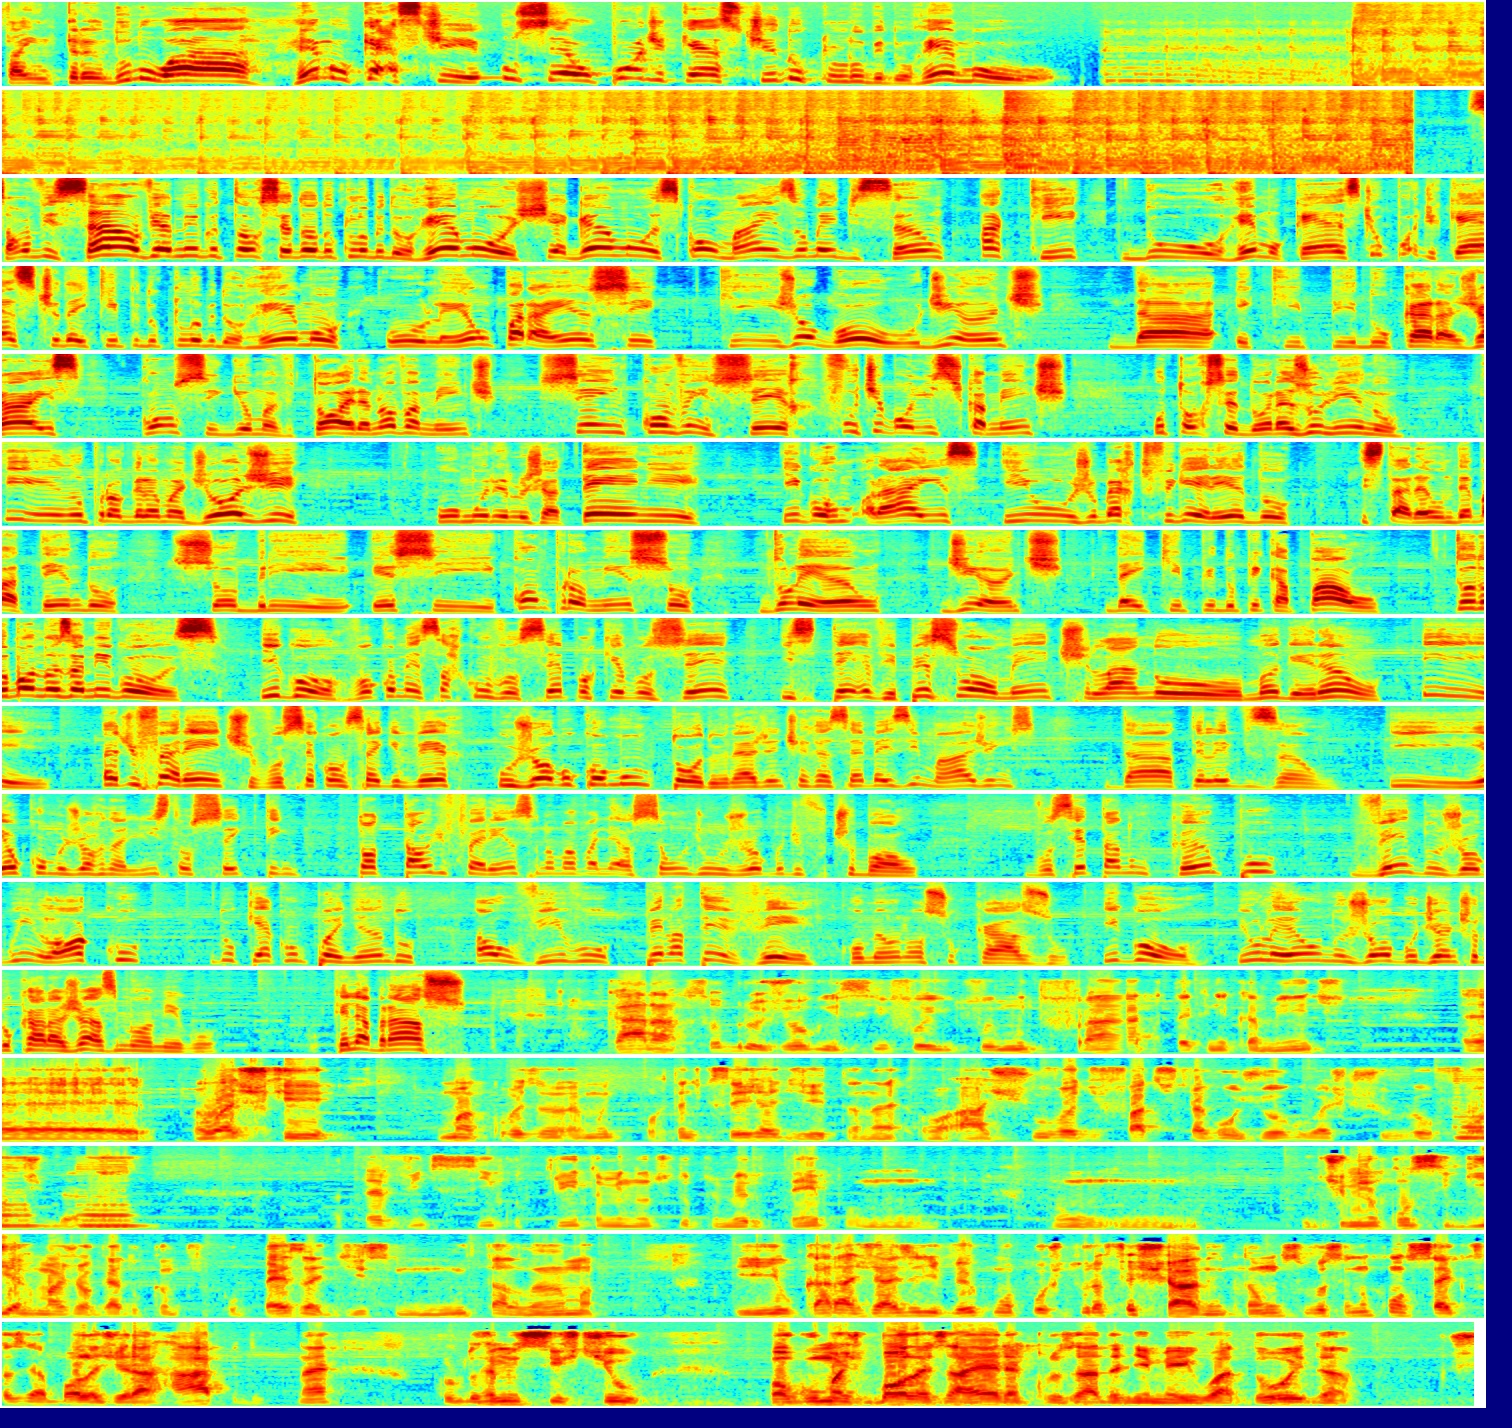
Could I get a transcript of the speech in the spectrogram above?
Está entrando no ar RemoCast, o seu podcast do Clube do Remo. Salve, salve, amigo torcedor do Clube do Remo! Chegamos com mais uma edição aqui do RemoCast, o podcast da equipe do Clube do Remo, o Leão Paraense, que jogou diante da equipe do Carajás, conseguiu uma vitória novamente, sem convencer futebolisticamente o torcedor azulino. E no programa de hoje, o Murilo Jatene, Igor Moraes e o Gilberto Figueiredo estarão debatendo sobre esse compromisso do Leão diante da equipe do Pica-Pau. Tudo bom, meus amigos? Igor, vou começar com você porque você esteve pessoalmente lá no Mangueirão e é diferente, você consegue ver o jogo como um todo, né? A gente recebe as imagens da televisão. E eu, como jornalista, eu sei que tem total diferença numa avaliação de um jogo de futebol. Você está num campo vendo o jogo em loco do que acompanhando ao vivo pela TV, como é o nosso caso. Igor, e o Leão no jogo diante do Carajás, meu amigo? Aquele abraço. Cara, sobre o jogo em si, foi, foi muito fraco tecnicamente. É, eu acho que uma coisa é muito importante que seja dita, né? A chuva de fato estragou o jogo, eu acho que choveu forte em Belém. Até 25, 30 minutos do primeiro tempo, num, num o time não conseguia armar jogada, o campo ficou pesadíssimo, muita lama. E o Carajás ele veio com uma postura fechada. Então, se você não consegue fazer a bola girar rápido, né? O Clube do Remo insistiu com algumas bolas aéreas cruzadas ali meio a doida.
